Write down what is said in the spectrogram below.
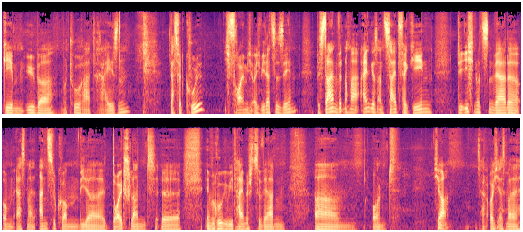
geben über Motorradreisen. Das wird cool. Ich freue mich, euch wiederzusehen. Bis dahin wird noch mal einiges an Zeit vergehen, die ich nutzen werde, um erstmal anzukommen, wieder Deutschland äh, im Ruhrgebiet heimisch zu werden. Ähm, und ja, sage euch erstmal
